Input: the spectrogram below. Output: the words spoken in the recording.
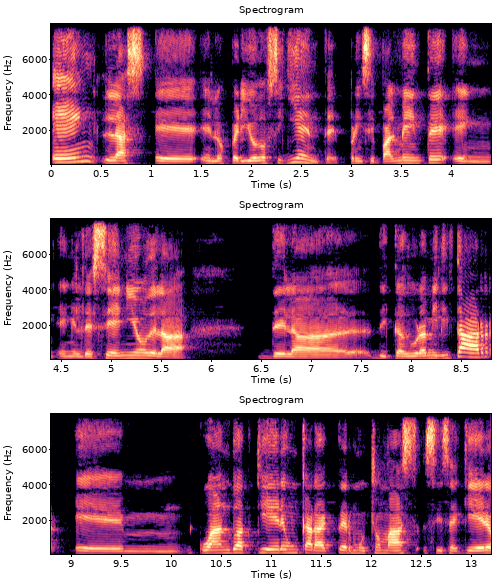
eh, en los periodos siguientes, principalmente en, el diseño de la, dictadura militar, em, cuando adquiere un carácter mucho más, si se quiere,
